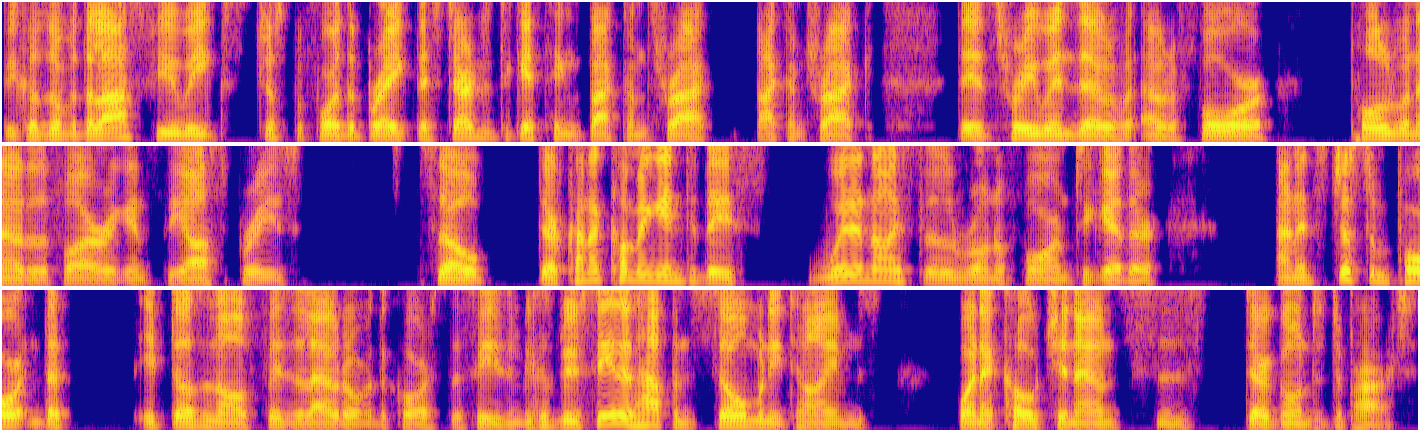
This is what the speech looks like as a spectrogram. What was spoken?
because over the last few weeks, just before the break, they started to get things back on track, back on track. They had three wins out of, out of four, pulled one out of the fire against the Ospreys. So they're kind of coming into this with a nice little run of form together. And it's just important that it doesn't all fizzle out over the course of the season because we've seen it happen so many times when a coach announces they're going to depart.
